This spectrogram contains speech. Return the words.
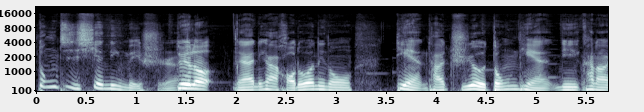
冬季限定美食。对喽，哎，你看好多那种店，它只有冬天，你看到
